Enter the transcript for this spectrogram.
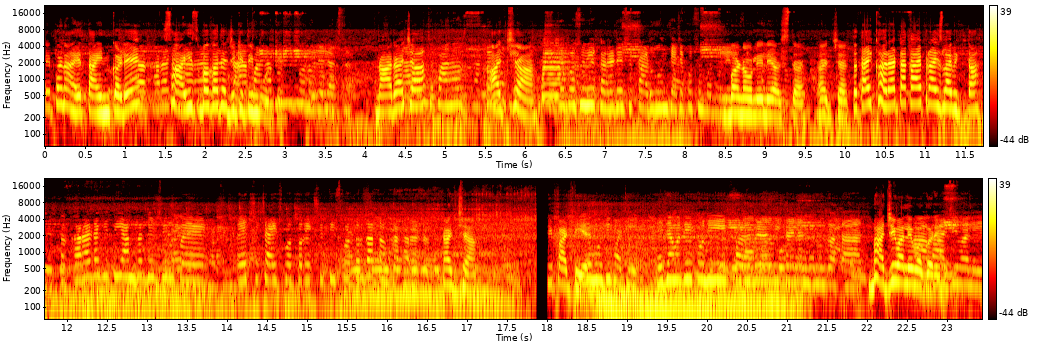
हे ते पण आहेत ताईंकडे. साईज बघा त्याची किती मोठी. बनवलेले असतात. नारळाच्या? नारळाचं पानं असतात ना, अच्छा. त्याच्यापासून हे करडे असं काढून त्याच्यापासून बनवले बनवलेले असतात. अच्छा. तर ताई खराटा काय प्राइसला विकता? तर खराटा किती? आमचा दीडशे रुपये. एकशे चाळीस पत्तर एकशे तीस पत्तर जातं आमचा खराटा. अच्छा. ही पाटी हे आहे मोठी पाठी आहे. ह्याच्यामध्ये कोणी फळं बिळं विकायला घेऊन जातात. भाजीवाले हा, वगैरे. भाजीवाले.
